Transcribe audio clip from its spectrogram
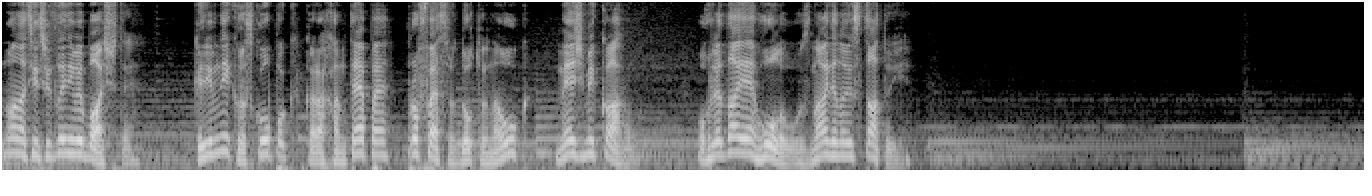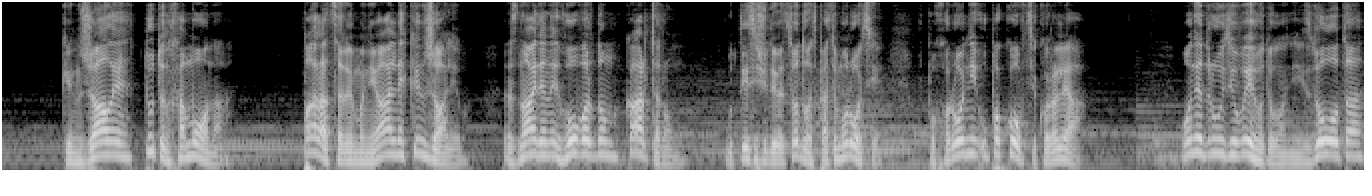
Ну а на цій світлині ви бачите керівник розкопок Карахантепе, професор доктор наук Неджмі Карл, оглядає голову знайденої статуї. Кинжали Тутенхамона. Пара церемоніальних кинжалів, знайдених Говардом Картером у 1925 році в похоронній упаковці короля. Вони, друзі, виготовлені із золота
